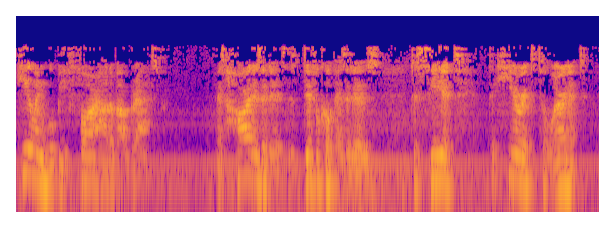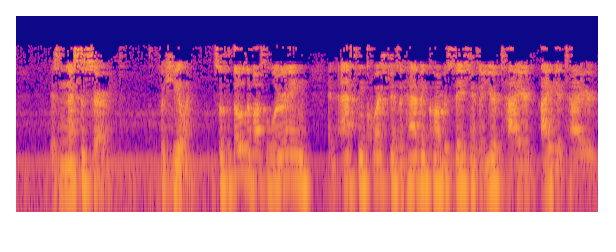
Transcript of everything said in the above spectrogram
healing will be far out of our grasp. And as hard as it is, as difficult as it is, to see it, to hear it, to learn it, is necessary for healing. So for those of us learning and asking questions and having conversations and you're tired, I get tired,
